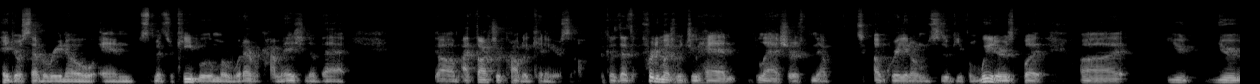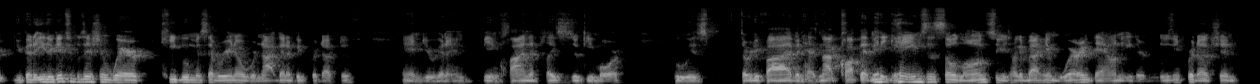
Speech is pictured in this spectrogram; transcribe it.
Pedro Severino and Spencer Kieboom or whatever combination of that, um, I thought you're probably kidding yourself because that's pretty much what you had last year. Know, upgrade on Suzuki from Wieters, but uh, you you you're going to either get to a position where Kieboom and Severino were not going to be productive, and you're going to be inclined to play Suzuki more, who is 35 and has not caught that many games in so long. So you're talking about him wearing down, either losing production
